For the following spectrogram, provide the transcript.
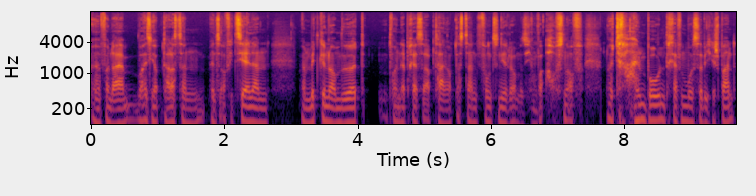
Äh, von daher weiß ich, ob da das dann, wenn es offiziell dann, mitgenommen wird von der Presseabteilung, ob das dann funktioniert oder ob man sich irgendwo außen auf neutralem Boden treffen muss, da bin ich gespannt.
